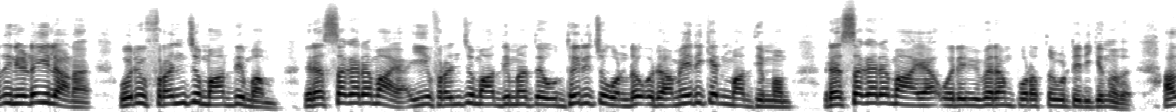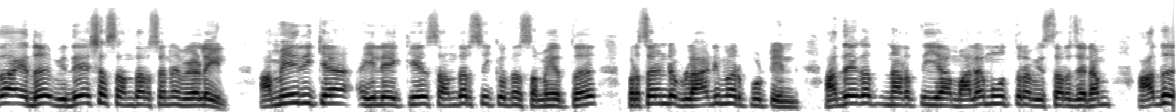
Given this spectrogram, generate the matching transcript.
അതിനിടയിലാണ് ഒരു ഫ്രഞ്ച് മാധ്യമം രസകരമായ ഈ ഫ്രഞ്ച് മാധ്യമത്തെ ഉദ്ധരിച്ചുകൊണ്ട് ഒരു അമേരിക്കൻ മാധ്യമം രസകരമായ ഒരു വിവരം പുറത്തുവിട്ടിരിക്കുന്നത്. അതായത് വിദേശ സന്ദർശന വേളയിൽ അമേരിക്കയിലേക്ക് സന്ദർശിക്കുന്ന സമയത്ത് പ്രസിഡന്റ് വ്ളാഡിമിർ പുടിൻ അദ്ദേഹം നടത്തിയ മലമൂത്ര വിസർജനം അത്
